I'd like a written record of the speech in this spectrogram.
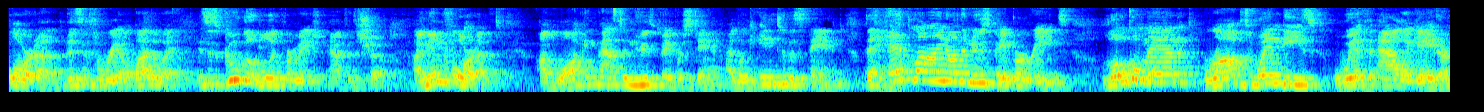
Florida. This is real. By the way, this is Googleable information after the show. I'm in Florida. I'm walking past a newspaper stand. I look into the stand. The headline on the newspaper reads, Local man robs Wendy's with alligator.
